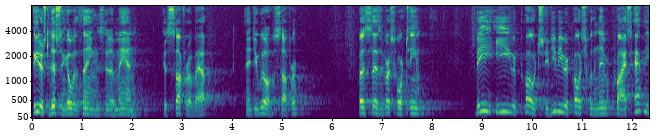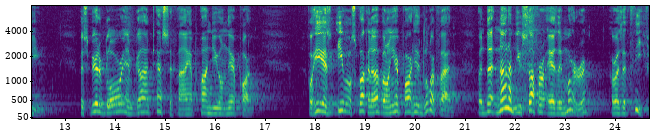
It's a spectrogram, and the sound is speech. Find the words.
Peter's listing over the things that a man could suffer about, that you will suffer. But it says in verse 14, Be ye reproached, if ye be reproached for the name of Christ, happy you. The Spirit of glory and of God testifying upon you on their part. For he is evil spoken of, but on your part he is glorified. But that none of you suffer as a murderer, or as a thief,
